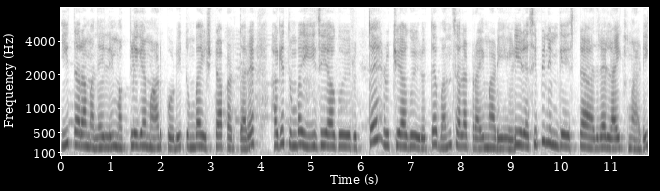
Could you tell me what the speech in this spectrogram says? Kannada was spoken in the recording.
ಈ ಥರ ಮನೆಯಲ್ಲಿ ಮಕ್ಕಳಿಗೆ ಮಾಡಿಕೊಡಿ, ತುಂಬ ಇಷ್ಟಪಡ್ತಾರೆ. ಹಾಗೆ ತುಂಬ ಈಸಿಯಾಗೂ ಇರುತ್ತೆ, ರುಚಿಯಾಗೂ ಇರುತ್ತೆ. ಒಂದು ಸಲ ಟ್ರೈ ಮಾಡಿ ಹೇಳಿ. ಈ ರೆಸಿಪಿ ನಿಮಗೆ ಇಷ್ಟ ಆದರೆ ಲೈಕ್ ಮಾಡಿ.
